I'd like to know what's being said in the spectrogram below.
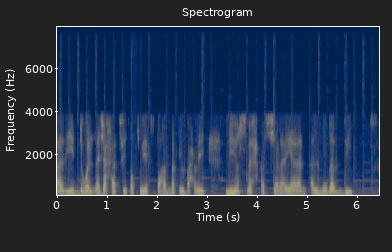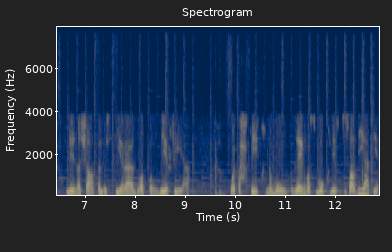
هذه الدول نجحت في تطوير قطاع النقل البحري ليصبح الشريان المغذي لنشاط الاستيراد والتصدير فيها وتحقيق نمو غير مسبوق لاقتصادياتها.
